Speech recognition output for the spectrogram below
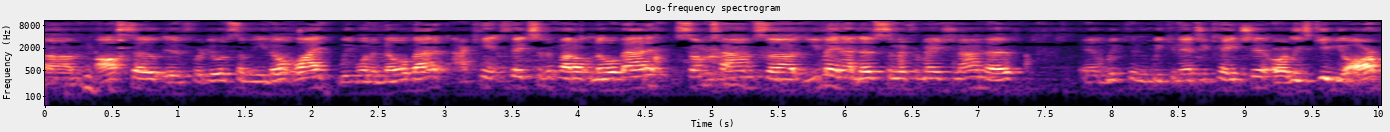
um, also, if we're doing something you don't like, we want to know about it. I can't fix it if I don't know about it. Sometimes uh, you may not know some information I know, and we can we can educate you, or at least give you our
